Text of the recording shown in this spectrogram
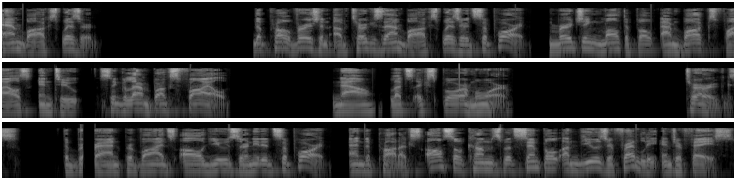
Mbox Wizard. The Pro version of Turgs Mbox Wizard support, merging multiple Mbox files into single Mbox file. Now, let's explore more. Turgs. The brand provides all user-needed support, and the products also comes with simple and user-friendly interface,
